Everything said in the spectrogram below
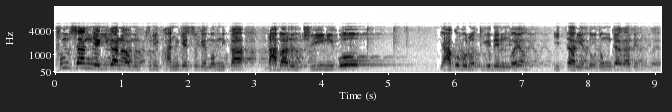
품삯 얘기가 나오면 둘이 관계 속에 뭡니까? 라반은 주인이고 야곱은 어떻게 되는 거예요? 이 땅의 노동자가 되는 거예요.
